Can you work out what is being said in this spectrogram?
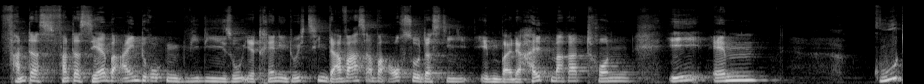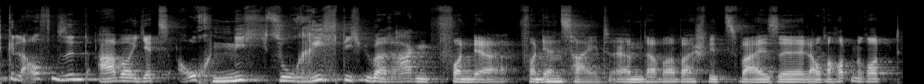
fand, das, fand das sehr beeindruckend, wie die so ihr Training durchziehen. Da war es aber auch so, dass die eben bei der Halbmarathon EM gut gelaufen sind, aber jetzt auch nicht so richtig überragend von der, von der Zeit. Ähm, da war beispielsweise Laura Hottenrott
